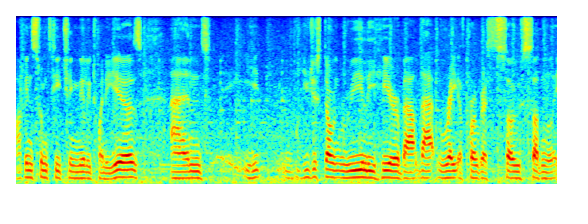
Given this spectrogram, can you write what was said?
I've been swim teaching nearly 20 years and you, you just don't really hear about that rate of progress so suddenly.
